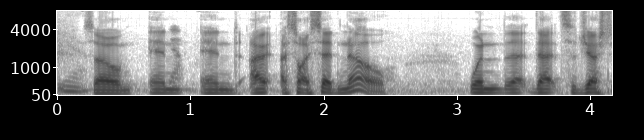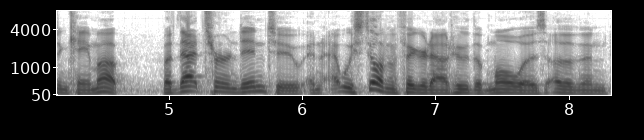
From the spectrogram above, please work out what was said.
Yeah. So, and yeah. and I so I said no when that, that suggestion came up. But that turned into, and we still haven't figured out who the mole is, other than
